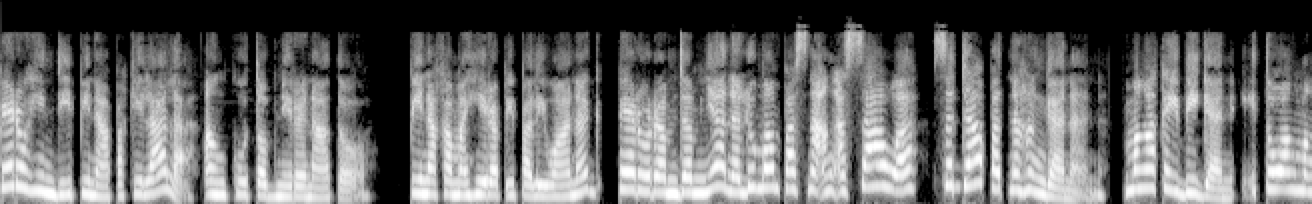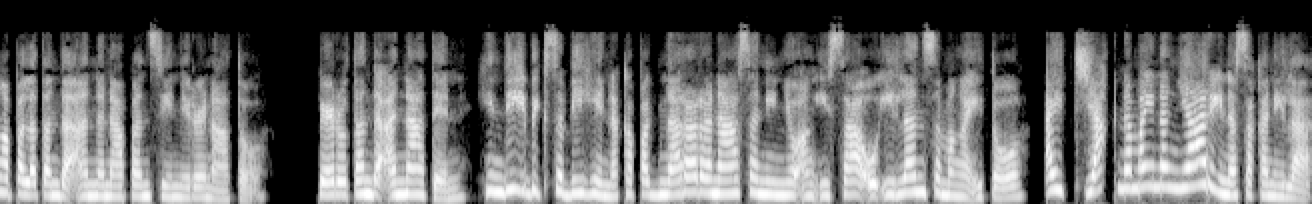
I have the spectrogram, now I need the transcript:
pero hindi pinapakilala ang kutob ni Renato. Pinakamahirap ipaliwanag, pero ramdam niya na lumampas na ang asawa sa dapat na hangganan. Mga kaibigan, ito ang mga palatandaan na napansin ni Renato. Pero tandaan natin, hindi ibig sabihin na kapag nararanasan ninyo ang isa o ilan sa mga ito, ay tiyak na may nangyari na sa kanila.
